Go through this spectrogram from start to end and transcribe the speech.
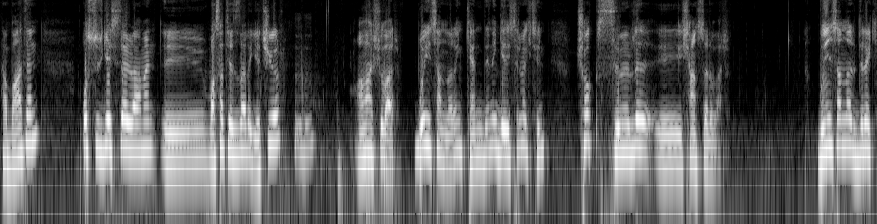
Ha bazen o süzgeçlere rağmen e, vasat yazılar da geçiyor. Ama şu var. Bu insanların kendini geliştirmek için çok sınırlı e, şansları var. Bu insanları direkt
